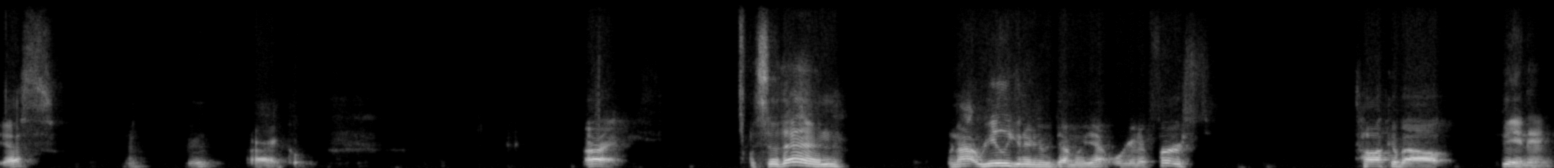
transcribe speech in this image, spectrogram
Yes? Good. All right, cool. All right. So then we're not really going to do a demo yet. We're going to first talk about binning.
